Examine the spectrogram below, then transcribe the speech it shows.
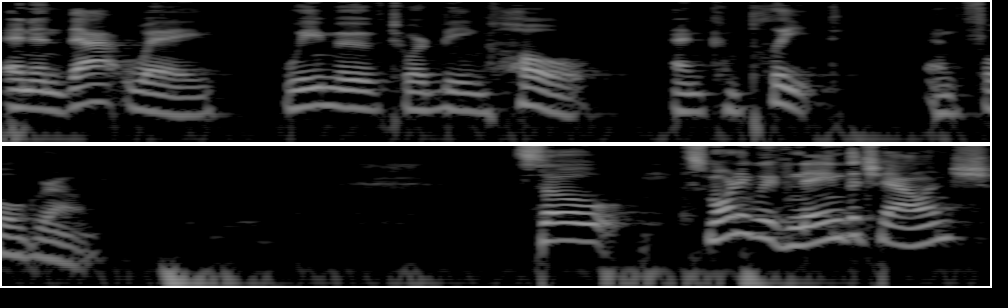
And in that way, we move toward being whole and complete and full grown. So, this morning we've named the challenge,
